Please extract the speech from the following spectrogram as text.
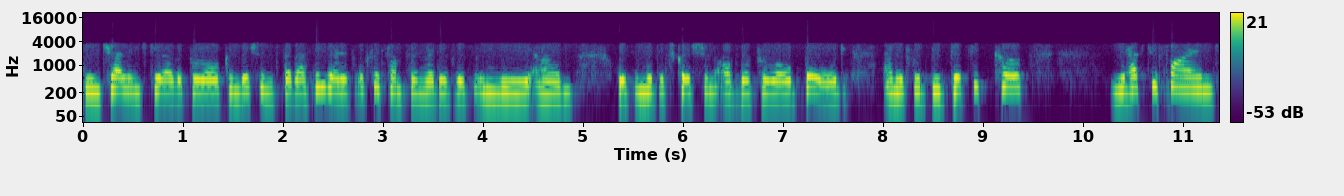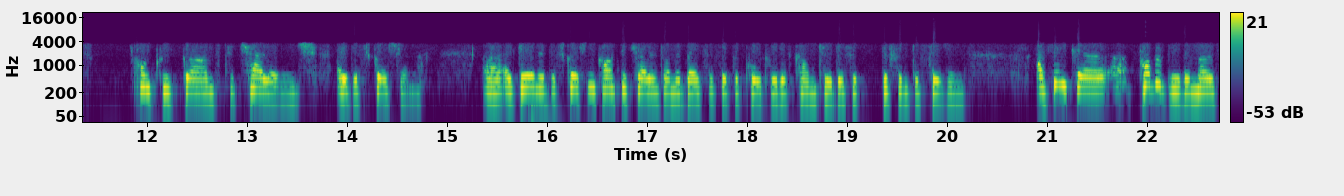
being challenged here are the parole conditions, but I think that is also something that is within the um, within the discretion of the parole board, and it would be difficult. You have to find concrete grounds to challenge a discretion. Uh, again, a discretion can't be challenged on the basis that the court would have come to a diff- different decision. I think uh, probably the most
